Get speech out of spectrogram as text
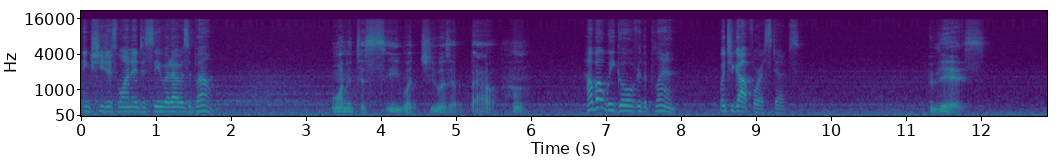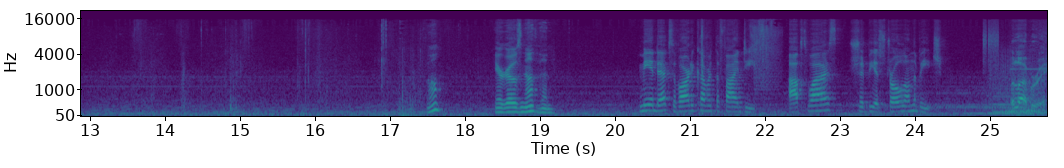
Think she just wanted to see what I was about. Wanted to see what you was about, huh? How about we go over the plan? What you got for us, Dex? This. Well, here goes nothing. Me and Dex have already covered the fine deep. Ops-wise, should be a stroll on the beach. Elaborate.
